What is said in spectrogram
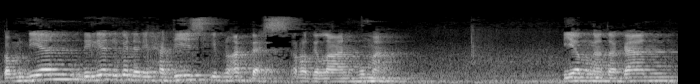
Kemudian dilihat juga dari hadis Ibnu Abbas radhiyallahu anhu ia mengatakan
